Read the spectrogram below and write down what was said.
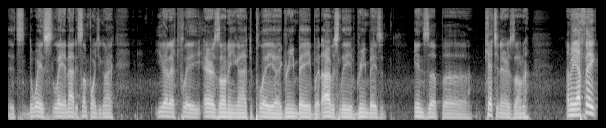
it's the way it's laying out. At some point, you're gonna you gotta have to play Arizona. You're gonna have to play uh, Green Bay. But obviously, if Green Bay ends up uh, catching Arizona, I mean, I think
